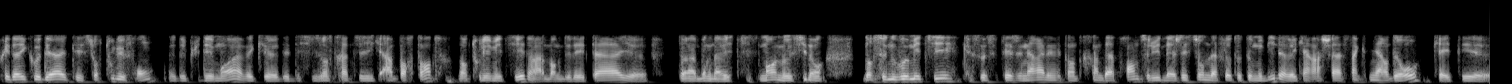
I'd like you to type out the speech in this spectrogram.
Frédéric Oudéa était sur tous les fronts euh, depuis des mois avec euh, des décisions stratégiques importantes dans tous les métiers, dans la banque de détail, euh, dans la banque d'investissement, mais aussi dans, dans ce nouveau métier que Société Générale est en train d'apprendre, celui de la gestion de la flotte automobile avec un rachat à 5 milliards d'euros qui a été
